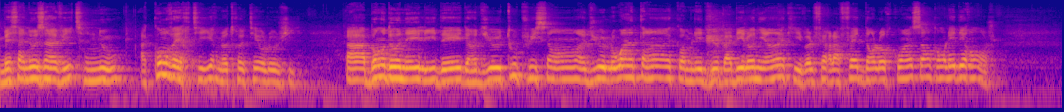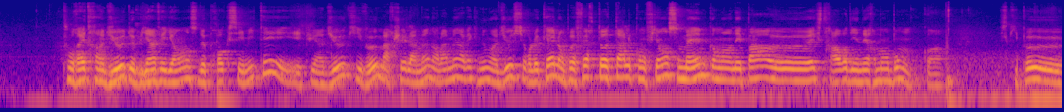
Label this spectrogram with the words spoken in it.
Mais ça nous invite, nous, à convertir notre théologie, à abandonner l'idée d'un Dieu tout-puissant, un Dieu lointain comme les dieux babyloniens qui veulent faire la fête dans leur coin sans qu'on les dérange pour être un Dieu de bienveillance, de proximité, et puis un Dieu qui veut marcher la main dans la main avec nous, un Dieu sur lequel on peut faire totale confiance même quand on n'est pas euh, extraordinairement bon. Ce qui peut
